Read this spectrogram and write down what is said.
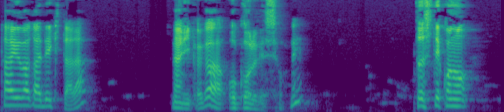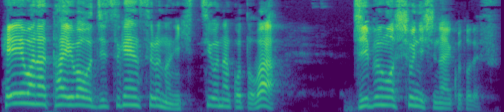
対話ができたら何かが起こるでしょうね。そしてこの平和な対話を実現するのに必要なことは、自分を主にしないことです。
